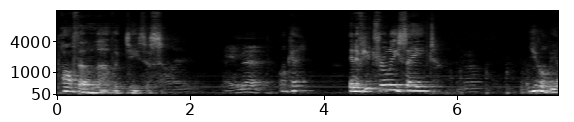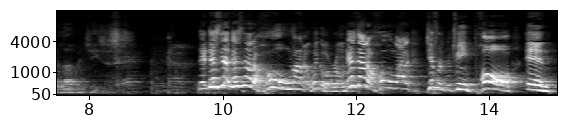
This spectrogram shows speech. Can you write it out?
Paul fell in love with Jesus. Amen. Okay? And if you truly saved, you're going to be in love with Jesus. There- There's not, there's not a whole lot of wiggle room. There's not a whole lot of difference between Paul and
